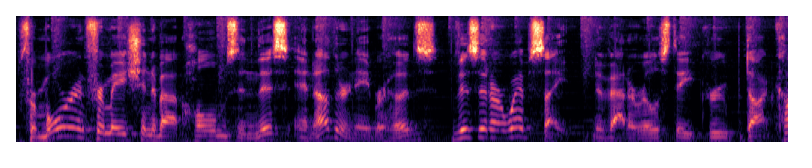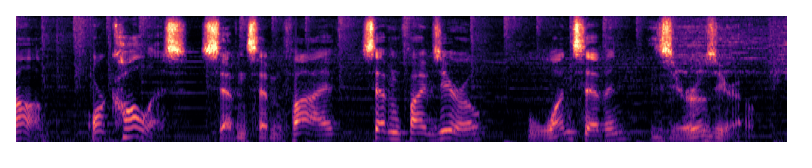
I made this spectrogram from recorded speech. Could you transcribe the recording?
For more information about homes in this and other neighborhoods, visit our website, nevadarealestategroup.com or call us 775-750-1700.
